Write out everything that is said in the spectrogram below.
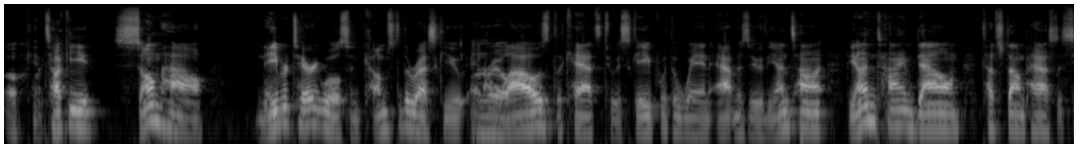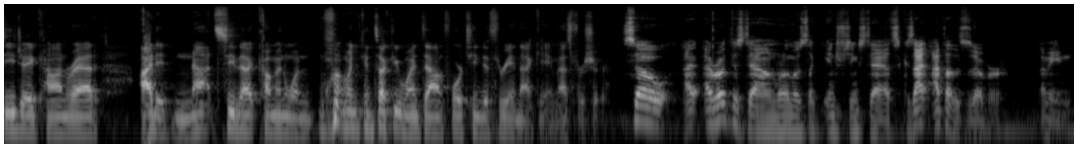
Oh, Kentucky somehow neighbor Terry Wilson comes to the rescue and Unreal. allows the Cats to escape with a win at Mizzou. The untimed, the untimed down touchdown pass to C.J. Conrad. I did not see that coming when when Kentucky went down 14 to three in that game. That's for sure. So I, I wrote this down. One of the most like interesting stats because I, I thought this was over. I mean,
